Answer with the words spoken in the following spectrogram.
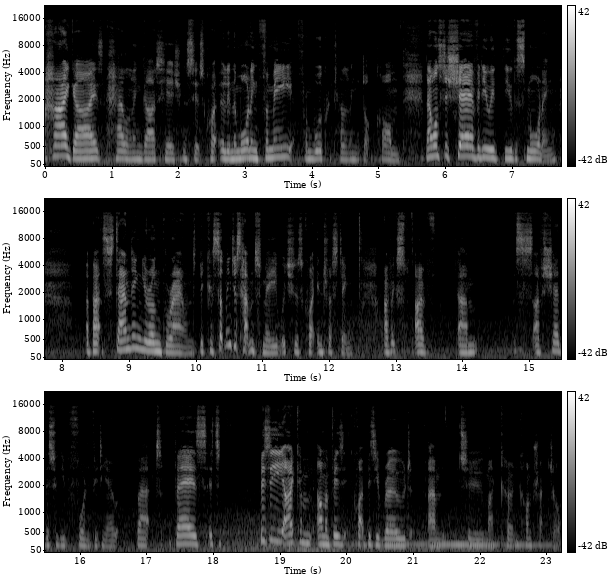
Hi guys, Helen Lingard here. As you can see, it's quite early in the morning for me from workwithhelenlingard.com. Now I wanted to share a video with you this morning about standing your own ground because something just happened to me which was quite interesting. I've I've um, I've shared this with you before in a video, but there's it's busy. I come on a busy, quite busy road um, to my current contract job,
